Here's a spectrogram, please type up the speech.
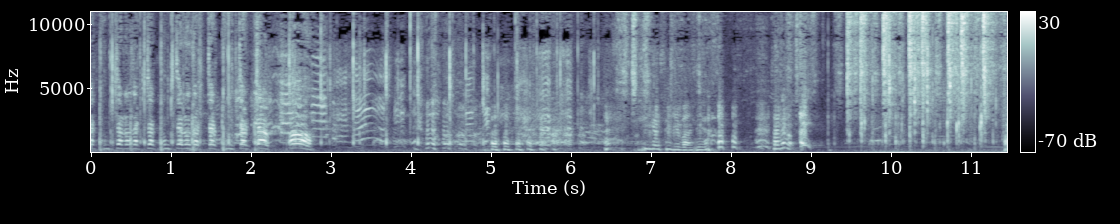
짜라작작 쿵짜라작작 쿵짜라작작 쿵짝짝 어 신경 쓰지 마세요. 자, 그럼, 에이! 허!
